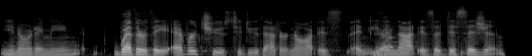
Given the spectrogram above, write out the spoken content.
You know what I mean? Whether they ever choose to do that or not is, and Yeah. even that is a decision.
